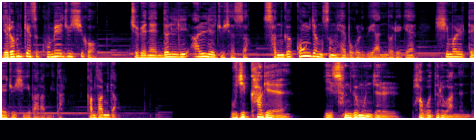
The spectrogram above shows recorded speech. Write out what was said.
여러분께서 구매해 주시고 주변에 널리 알려주셔서 선거 공정성 회복을 위한 노력에 힘을 더해 주시기 바랍니다. 감사합니다. 우직하게 이 선거 문제를 파고 들어왔는데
